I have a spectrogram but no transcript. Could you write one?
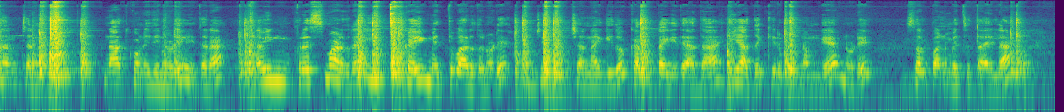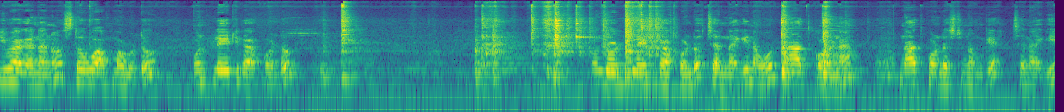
ನಾನು ಚೆನ್ನಾಗಿ ನಾದ್ಕೊಂಡಿದ್ದೀನಿ ನೋಡಿ, ಈ ಥರ. ನಾವು ಹಿಂಗೆ ಪ್ರೆಸ್ ಮಾಡಿದ್ರೆ ಈ ಕೈಗೆ ಮೆತ್ತಬಾರ್ದು ನೋಡಿ. ಒಂಚೂರು ಚೆನ್ನಾಗಿದು ಕರೆಕ್ಟಾಗಿದೆ ಅದ. ಈ ಅದಕ್ಕೆ ಇರ್ಬೇಕು ನಮಗೆ ನೋಡಿ, ಸ್ವಲ್ಪನೂ ಮೆತ್ತುತ್ತಾ ಇಲ್ಲ. ಇವಾಗ ನಾನು ಸ್ಟವ್ ಆಫ್ ಮಾಡಿಬಿಟ್ಟು ಒಂದು ಪ್ಲೇಟ್ಗೆ ಹಾಕ್ಕೊಂಡು, ಒಂದು ದೊಡ್ಡ ಪ್ಲೇಟ್ಗೆ ಹಾಕ್ಕೊಂಡು ಚೆನ್ನಾಗಿ ನಾವು ನಾದ್ಕೊಳ್ಳೋಣ ನಾದ್ಕೊಂಡಷ್ಟು ನಮಗೆ ಚೆನ್ನಾಗಿ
